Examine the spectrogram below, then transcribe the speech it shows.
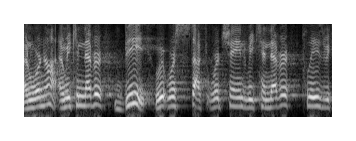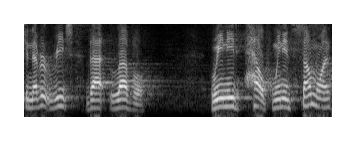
and we're not. And we can never be. We're stuck. We're chained. We can never please. We can never reach that level. We need help. We need someone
